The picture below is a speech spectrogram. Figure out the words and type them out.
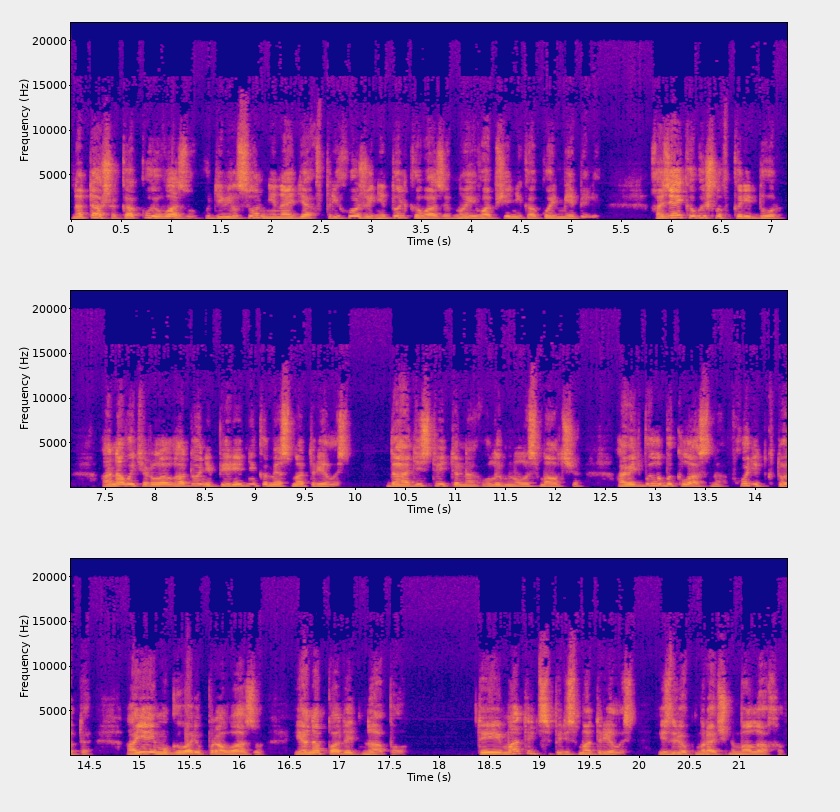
«Наташа, какую вазу?» – удивился он, не найдя в прихожей не только вазы, но и вообще никакой мебели. Хозяйка вышла в коридор. Она вытерла ладони передником и осмотрелась. «Да, действительно», – улыбнулась Малча. «А ведь было бы классно. Входит кто-то, а я ему говорю про вазу, и она падает на пол». «Ты матрица пересмотрелась?» – изрек мрачно Малахов.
